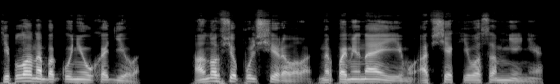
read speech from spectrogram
Тепло на боку не уходило, оно все пульсировало, напоминая ему о всех его сомнениях.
